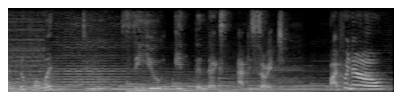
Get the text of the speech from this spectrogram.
I look forward to see you in the next episode. Bye for now.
